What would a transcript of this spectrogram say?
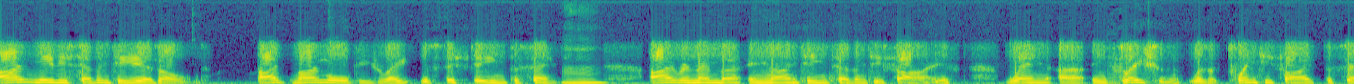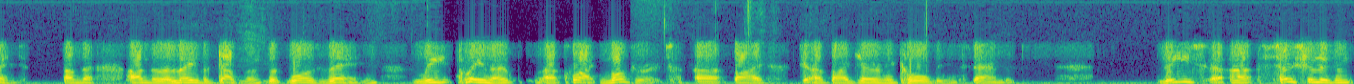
I'm nearly 70 years old. I, my mortgage rate was 15%. I remember in 1975 when uh, inflation was at 25% under, under a Labour government that was then, re, you know, uh, quite moderate uh, by, uh, by Jeremy Corbyn standards. These uh, uh, socialism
